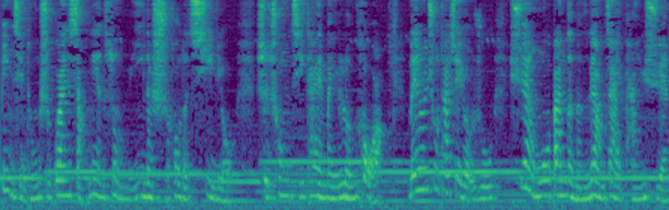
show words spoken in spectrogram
并且同时观想念诵语音的时候的气流是冲击开眉轮后啊，眉轮处它是有如漩涡般的能量在盘旋，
